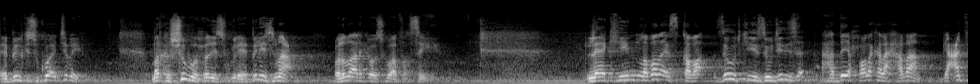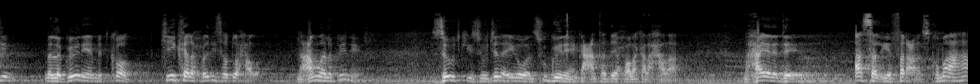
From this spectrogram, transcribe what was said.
ee biilkiisu ku waajibaya marka shubhu xoolihiisa ku leyahy bilijmac culamada arka wa isku waafaqsan yihiin laakiin labada isqaba zawjki iyo zawjadiisa hadday xoolo kala xadaan gacantii ma la goynaya midkood kii kale xoolihiisa hadduu xado. Nacam waa la goynaya zawjki iyo zawjada ayaga waa la isku goynaya gacanta hadday xoolo kala xadaan. Maxaa yeele dee asal iyo farcan iskuma aha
